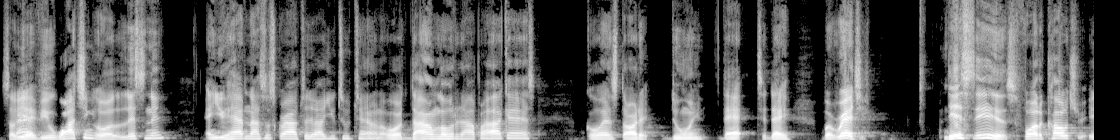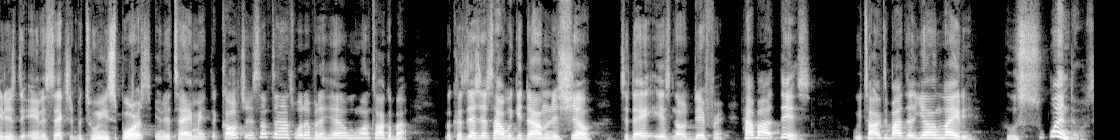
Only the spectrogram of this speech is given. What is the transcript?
So yeah, if you're watching or listening and you have not subscribed to our YouTube channel or downloaded our podcast, go ahead and start it doing that today. But Reggie, this is for the culture. It is the intersection between sports, entertainment, the culture, and sometimes whatever the hell we want to talk about. Because that's just how we get down on this show. Today is no different. How about this? We talked about the young lady who swindled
